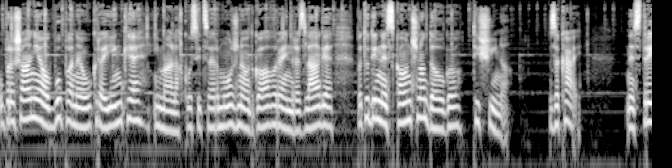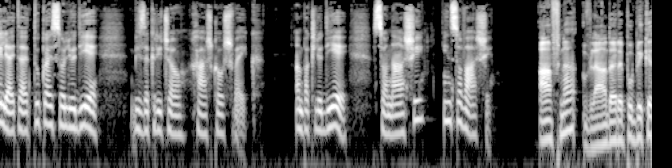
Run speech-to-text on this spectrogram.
Vprašanje obupane Ukrajinke ima lahko sicer možne odgovore in razlage, pa tudi neskončno dolgo tišino. Zakaj? Ne streljajte, tukaj so ljudje, bi zakričal Haškov Švejk. Ampak ljudje so naši in so vaši. Afna, vlada Republike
